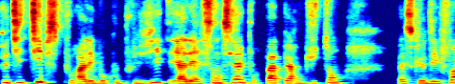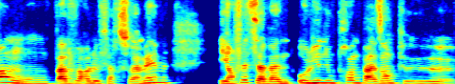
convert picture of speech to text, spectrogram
petits tips pour aller beaucoup plus vite et aller essentiel pour pas perdre du temps. Parce que des fois, on va voir le faire soi-même et en fait, ça va, au lieu de nous prendre, par exemple, euh,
